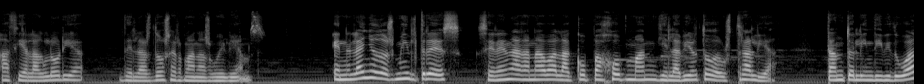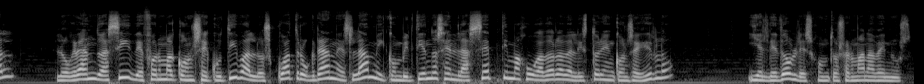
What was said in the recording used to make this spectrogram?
hacia la gloria de las dos hermanas Williams. En el año 2003, Serena ganaba la Copa Hopman y el Abierto de Australia, tanto el individual, logrando así de forma consecutiva los cuatro Grand Slam y convirtiéndose en la séptima jugadora de la historia en conseguirlo, y el de dobles junto a su hermana Venus.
